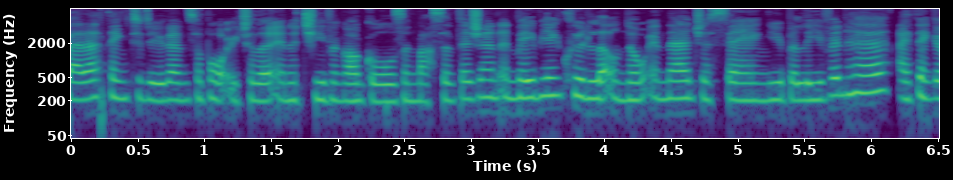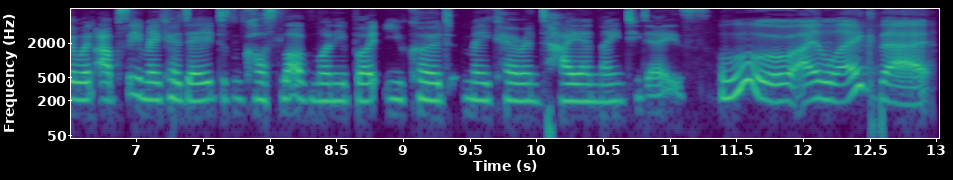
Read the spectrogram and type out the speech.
better thing to do than support each other in achieving our goals and massive vision and maybe include a little note in there just saying you believe in her. I think it would absolutely make her day. It doesn't cost a lot of money, but you could make her entire 90 days. Ooh, I like that.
